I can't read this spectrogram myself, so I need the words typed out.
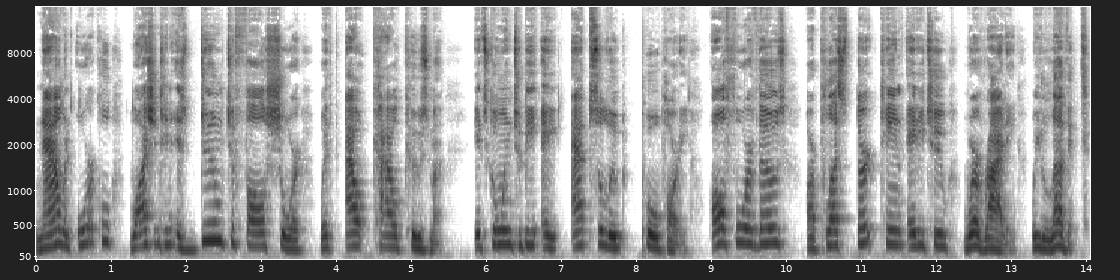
Now in Oracle, Washington is doomed to fall short without Kyle Kuzma. It's going to be a absolute pool party. All four of those are plus 1382. We're riding. We love it.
